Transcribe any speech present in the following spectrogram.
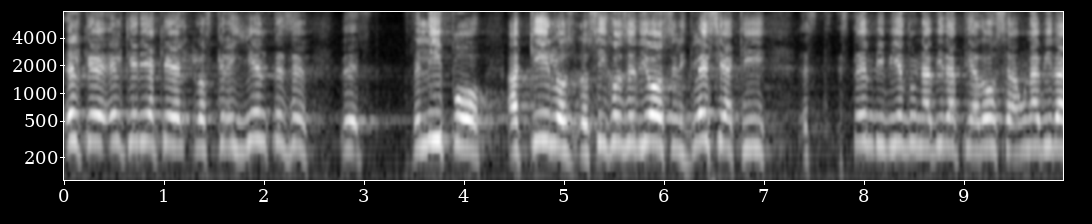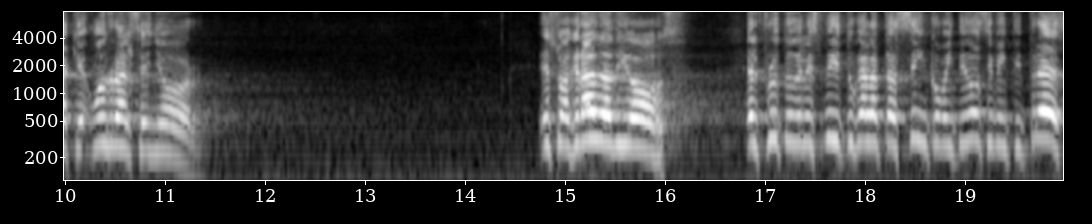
Él, que, él quería que los creyentes de, de Felipo, aquí los, los hijos de Dios, la iglesia aquí, estén viviendo una vida piadosa, una vida que honra al Señor. Eso agrada a Dios. El fruto del Espíritu, Gálatas 5, 22 y 23.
